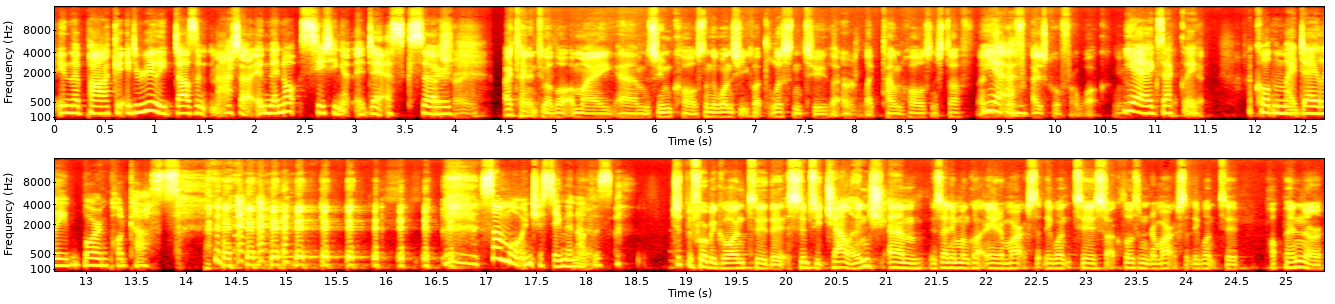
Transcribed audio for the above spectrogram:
in the park. It really doesn't matter, and they're not sitting at their desk. So right. I tend to do a lot of my um, Zoom calls, and the ones that you've got to listen to that are like town halls and stuff. I Yeah. just go for, I just go for a walk. you know. yeah, exactly. I call them my daily boring podcasts. Some more interesting than others. Just before we go on to the CIBSE challenge, um, has anyone got any remarks that they want to sort of closing remarks that they want to pop in, or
